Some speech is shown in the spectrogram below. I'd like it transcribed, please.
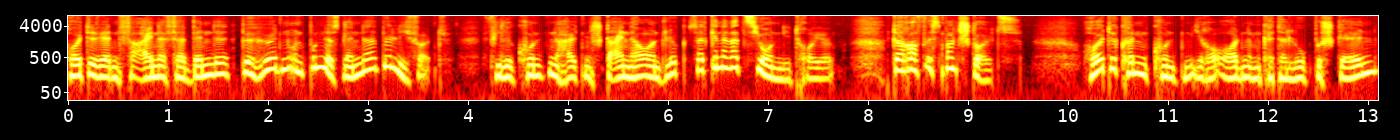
Heute werden Vereine, Verbände, Behörden und Bundesländer beliefert. Viele Kunden halten Steinhauer und Lück seit Generationen die Treue. Darauf ist man stolz. Heute können Kunden ihre Orden im Katalog bestellen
